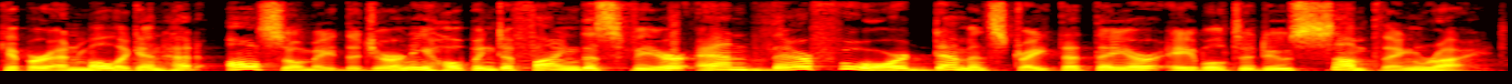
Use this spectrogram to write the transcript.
Kipper and Mulligan had also made the journey hoping to find the sphere and therefore demonstrate that they are able to do something right.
